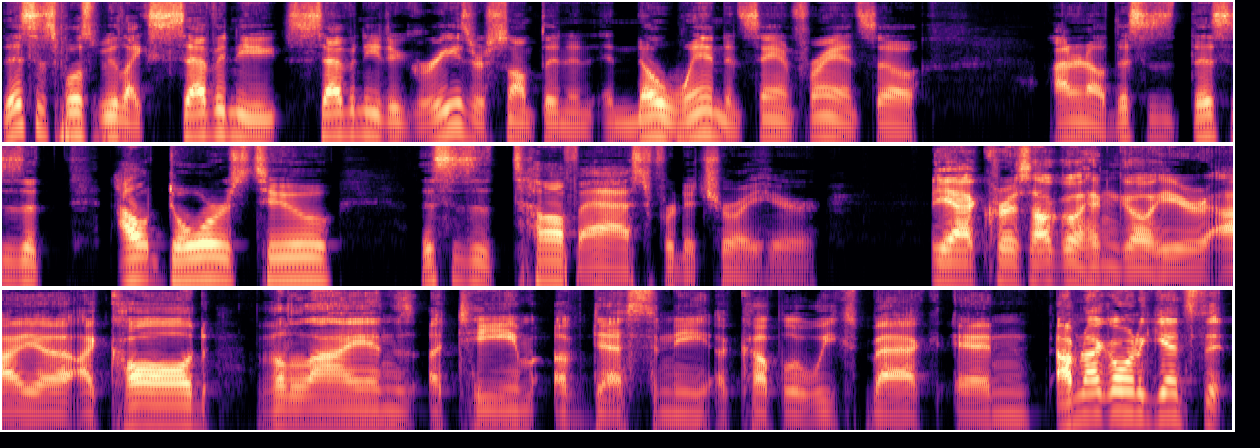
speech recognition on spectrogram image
this is supposed to be like 70, 70 degrees or something and, and no wind in San Fran. So I don't know. This is this is a outdoors too. This is a tough ask for Detroit here. Yeah, Chris, I'll go ahead and go here. I uh, I called the Lions a team of destiny a couple of weeks back, and I'm not going against it.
